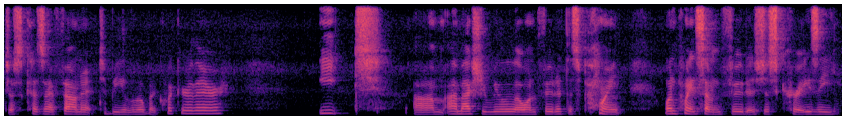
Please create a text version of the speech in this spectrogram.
just because I found it to be a little bit quicker there. Eat. Um, I'm actually really low on food at this point. 1.7 food is just crazy,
